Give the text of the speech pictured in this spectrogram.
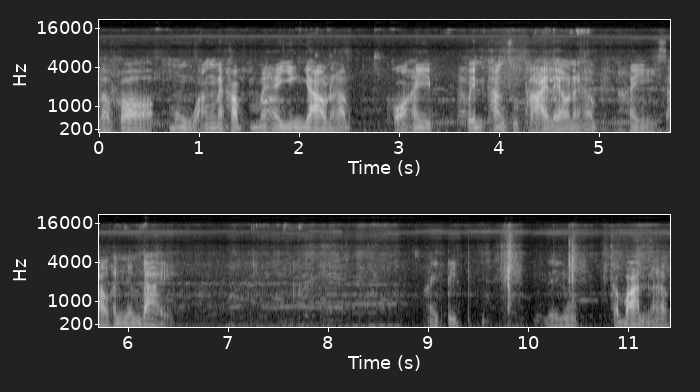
แล้วก็มุ่งหวังนะครับ ไม่ให้ยิงยาวนะครับ ขอให้เป็นครั้งสุดท้ายแล้วนะครับ ให้สาวคันเงินได้ ให้ติดได้ลูกกลับบ้านนะครับ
